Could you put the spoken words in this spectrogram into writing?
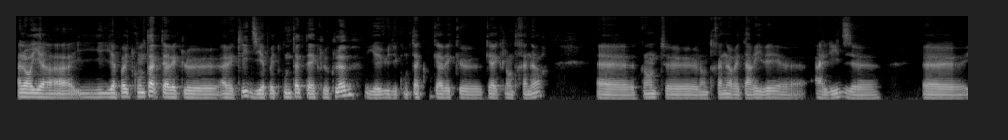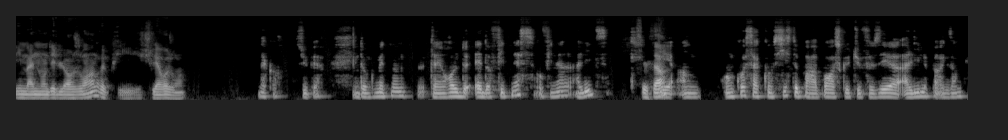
Alors il y a il y a pas eu de contact avec le avec Leeds, il y a pas eu de contact avec le club, il y a eu des contacts qu'avec euh, qu'avec l'entraîneur. Euh, quand l'entraîneur est arrivé à Leeds, il m'a demandé de le rejoindre et puis je l'ai rejoint. D'accord, super. Donc maintenant tu as un rôle de head of fitness au final à Leeds? C'est ça. Et en en quoi ça consiste par rapport à ce que tu faisais à Lille, par exemple?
